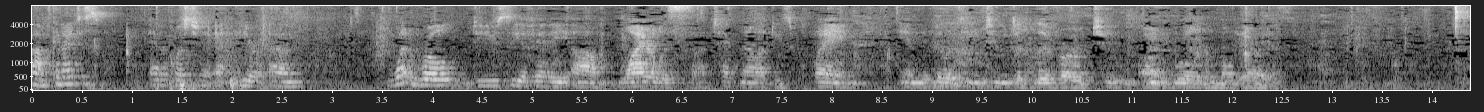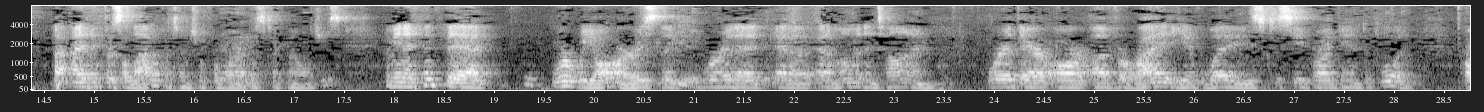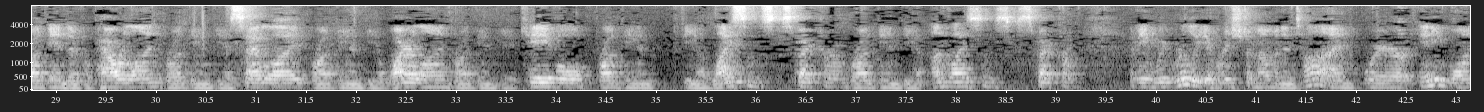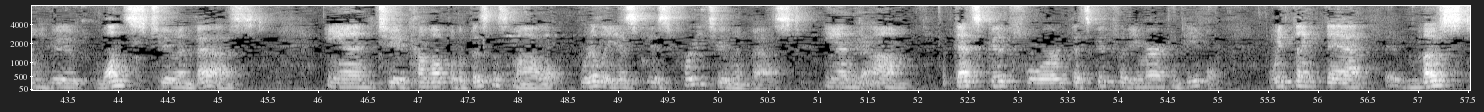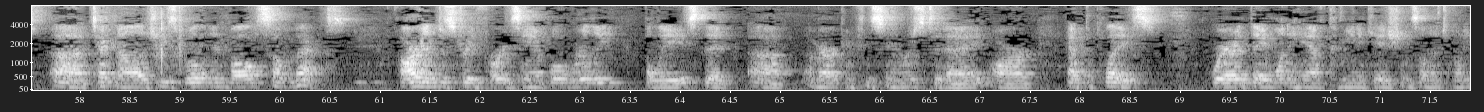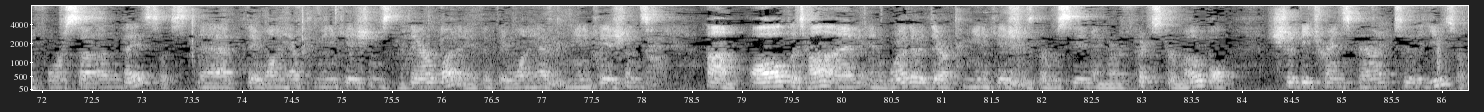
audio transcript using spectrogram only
Um, Can I just add a question here? Um, What role do you see, if any, um, wireless uh, technologies playing in the ability to deliver to uh, rural and remote areas? I think there's a lot of potential for wireless technologies. I mean, I think that where we are is that we're at a, at a, at a moment in time where there are a variety of ways to see broadband deployed. Broadband over power line, broadband via satellite, broadband via wireline, broadband via cable, broadband via licensed spectrum, broadband via unlicensed spectrum. I mean, we really have reached a moment in time where anyone who wants to invest and to come up with a business model really is, is free to invest. And um, that's good for that's good for the American people. We think that most uh, technologies will involve some mix. Our industry, for example, really believes that uh, American consumers today are at the place where they want to have communications on a 24-7 basis, that they want to have communications their way, that they want to have communications um, all the time, and whether their communications they're receiving are fixed or mobile should be transparent to the user.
